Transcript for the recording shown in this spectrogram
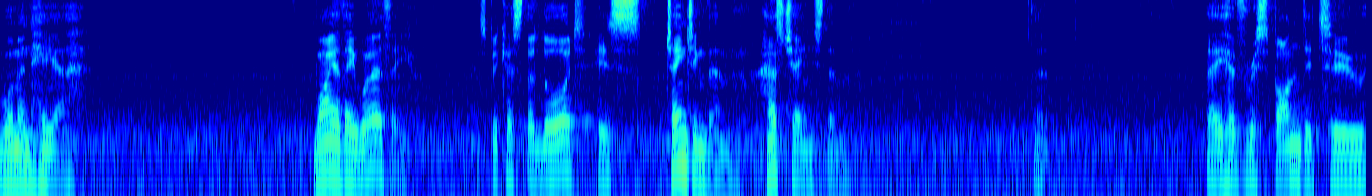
woman here. Why are they worthy? It's because the Lord is changing them, has changed them. They have responded to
